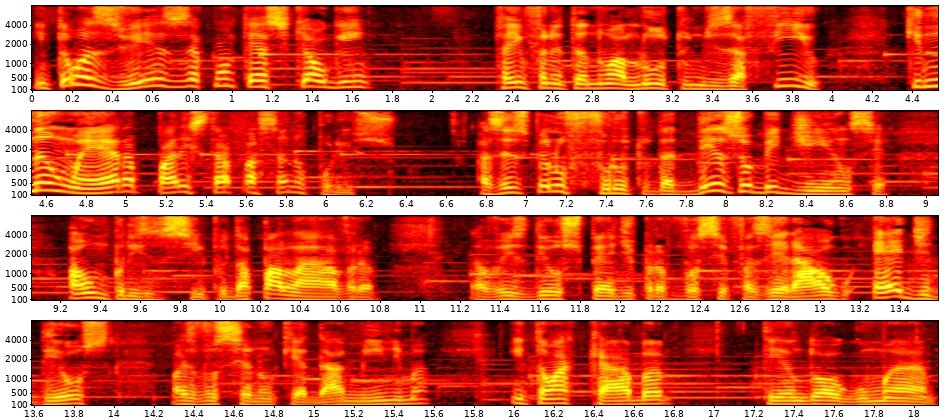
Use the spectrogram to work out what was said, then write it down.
Então, às vezes, acontece que alguém está enfrentando uma luta, um desafio, que não era para estar passando por isso. Às vezes, pelo fruto da desobediência a um princípio da palavra, talvez Deus pede para você fazer algo, é de Deus, mas você não quer dar a mínima, então acaba tendo alguma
